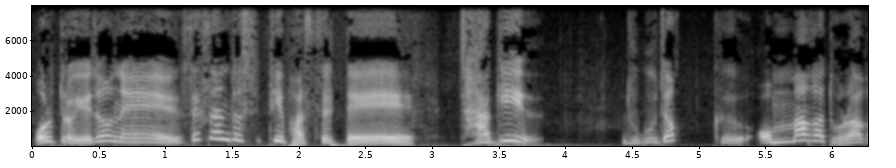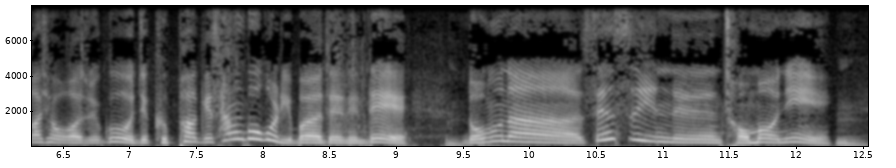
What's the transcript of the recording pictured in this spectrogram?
어렵더라고요. 예전에 Sex and the City 봤을 때 자기 누구죠? 그 엄마가 돌아가셔가지고 이제 급하게 상복을 입어야 되는데 너무나 센스 있는 점원이 음.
